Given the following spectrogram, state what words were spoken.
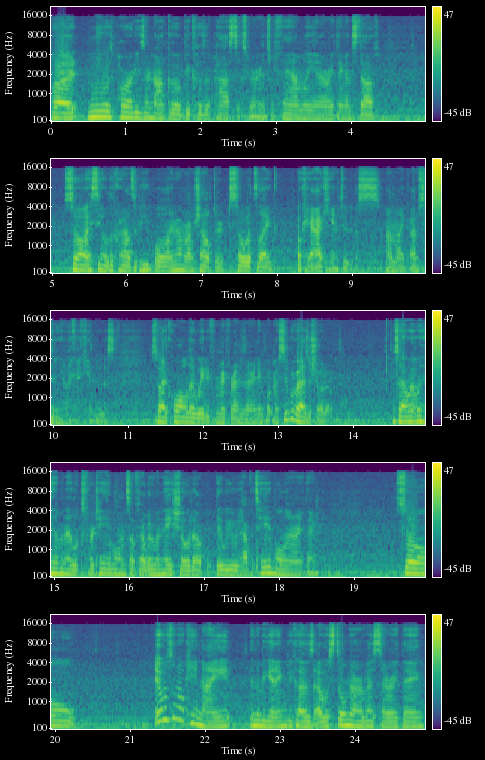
But me with parties are not good because of past experience with family and everything and stuff. So I see all the crowds of people. I remember I'm sheltered, so it's like okay, I can't do this. I'm like, I'm sitting here like, I can't do this. So I called, I waited for my friends and everything, but my supervisor showed up. So I went with him and I looked for a table and stuff. That way, when they showed up, that we would have a table and everything. So it was an okay night in the beginning because I was still nervous and everything.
